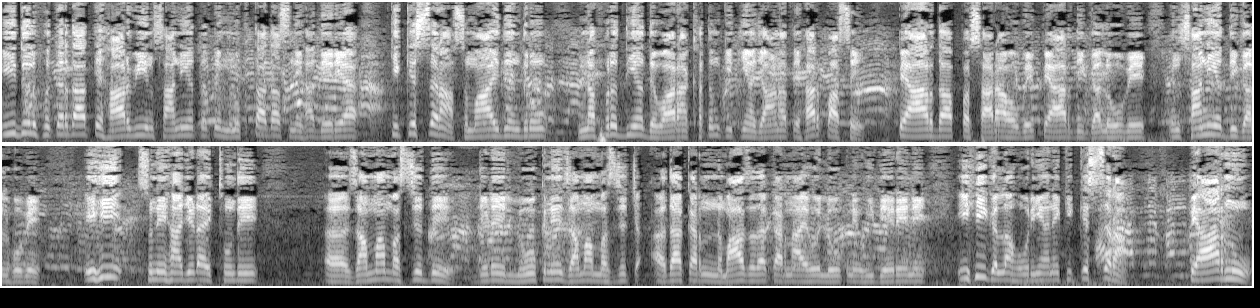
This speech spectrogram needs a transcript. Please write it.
ਈਦ ਉਲ ਫਿਤਰ ਦਾ ਤਿਹਾਰ ਵੀ ਇਨਸਾਨੀਅਤ ਅਤੇ ਮਨੁੱਖਤਾ ਦਾ ਸੁਨੇਹਾ ਦੇ ਰਿਹਾ ਕਿ ਕਿਸ ਤਰ੍ਹਾਂ ਸਮਾਜ ਦੇ ਅੰਦਰੋਂ ਨਫ਼ਰਤ ਦੀਆਂ ਦੀਵਾਰਾਂ ਖਤਮ ਕੀਤੀਆਂ ਜਾਣ ਅਤੇ ਹਰ ਪਾਸੇ ਪਿਆਰ ਦਾ ਪਸਾਰਾ ਹੋਵੇ, ਪਿਆਰ ਦੀ ਗੱਲ ਹੋਵੇ, ਇਨਸਾਨੀਅਤ ਦੀ ਗੱਲ ਹੋਵੇ। ਇਹੀ ਸੁਨੇਹਾ ਜਿਹੜਾ ਇੱਥੋਂ ਦੇ ਜਾਮਾ ਮਸਜਿਦ ਦੇ ਜਿਹੜੇ ਲੋਕ ਨੇ, ਜਾਮਾ ਮਸਜਿਦ ਚ ਅਦਾ ਕਰਨ, ਨਮਾਜ਼ ਅਦਾ ਕਰਨ ਆਏ ਹੋਏ ਲੋਕ ਨੇ, ਉਹੀ ਦੇ ਰਹੇ ਨੇ। ਇਹੀ ਗੱਲਾਂ ਹੋ ਰਹੀਆਂ ਨੇ ਕਿ ਕਿਸ ਤਰ੍ਹਾਂ ਪਿਆਰ ਨੂੰ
